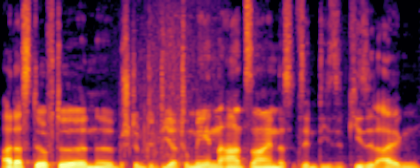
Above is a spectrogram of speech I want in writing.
aber das dürfte eine bestimmte Diatomenenart sein. Das sind diese Kieselalgen,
